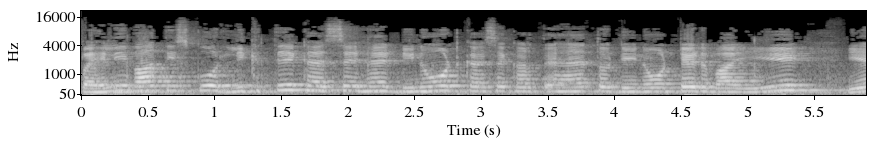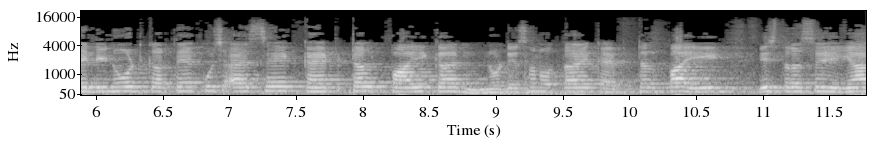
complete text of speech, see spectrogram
पहली बात इसको लिखते कैसे हैं डिनोट कैसे करते हैं? तो डिनोटेड बाई ये डिनोट करते हैं कुछ ऐसे कैपिटल पाई का नोटेशन होता है कैपिटल पाई इस तरह से या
